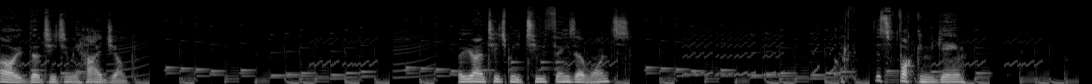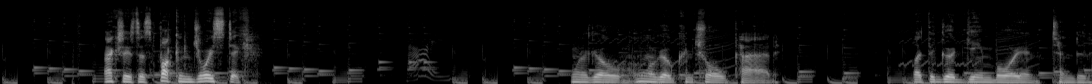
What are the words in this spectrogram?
Oh, they're teaching me high jump. Oh, Are you gonna teach me two things at once? This fucking game. Actually, it's this fucking joystick. I'm gonna go. I'm gonna go control pad, like the good Game Boy intended.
